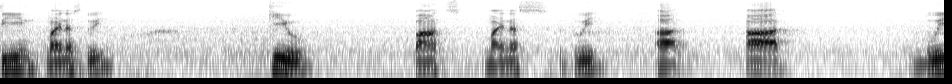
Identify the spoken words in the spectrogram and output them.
তিন মাইনাস দুই কিউ পাঁচ মাইনাস দুই, আর আর দুই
